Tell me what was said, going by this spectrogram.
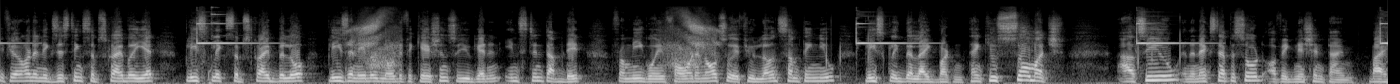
If you're not an existing subscriber yet, please click subscribe below. Please enable notifications so you get an instant update from me going forward. And also, if you learned something new, please click the like button. Thank you so much. I'll see you in the next episode of Ignition Time. Bye.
